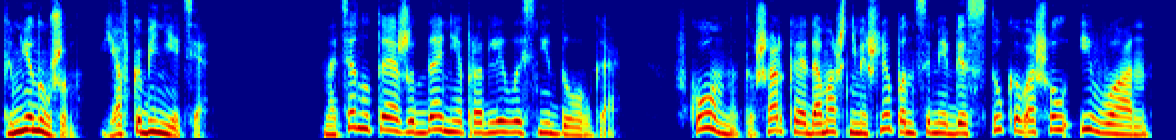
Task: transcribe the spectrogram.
«Ты мне нужен, я в кабинете». Натянутое ожидание продлилось недолго. В комнату, шаркая домашними шлепанцами, без стука вошел Иван,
